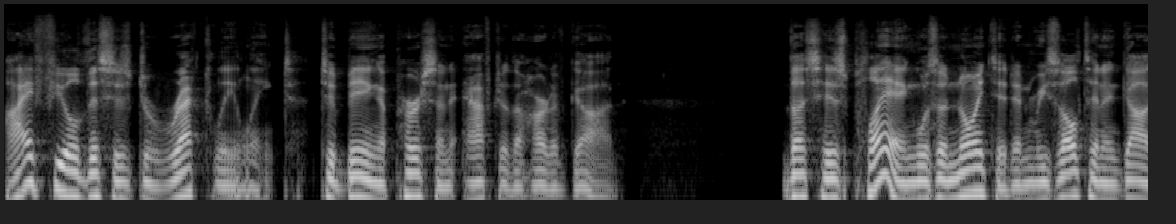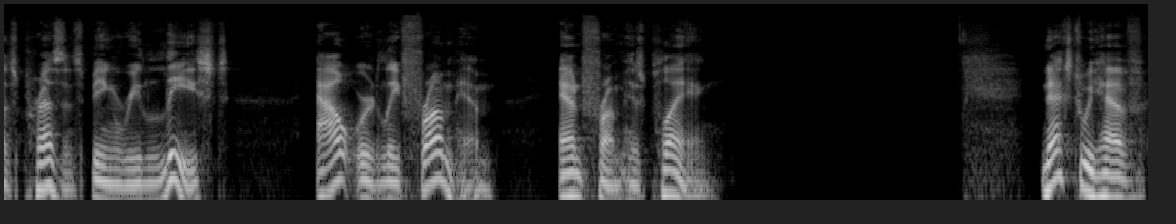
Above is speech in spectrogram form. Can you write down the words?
I feel this is directly linked to being a person after the heart of God. Thus, his playing was anointed and resulted in God's presence being released outwardly from him and from his playing. Next, we have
